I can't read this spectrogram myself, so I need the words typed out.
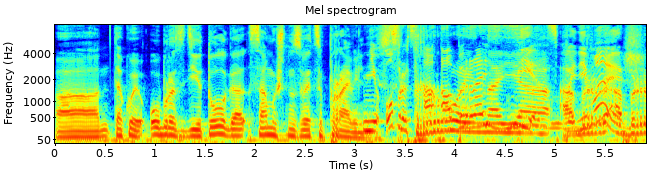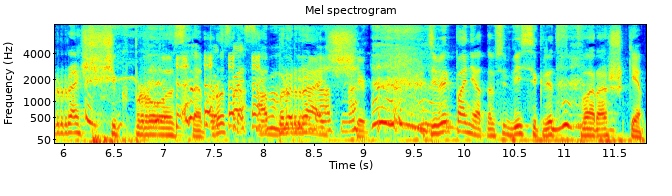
э, такой образ диетолога самый, что называется, правильный. Не образ, а Стройная, образец, обра- понимаешь? Образчик просто, просто образчик. Теперь понятно, весь секрет в творожке.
